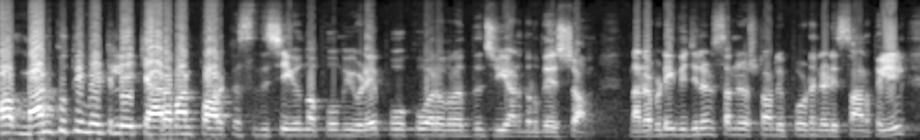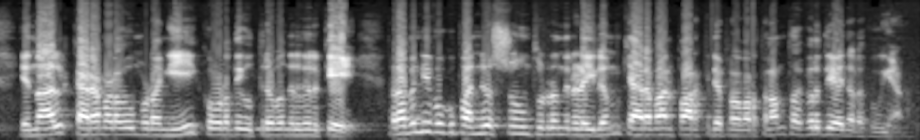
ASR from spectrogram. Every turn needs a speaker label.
Speaker 1: മാൻകുത്തിമേട്ടിലെ caravan park സ്ഥിതി ചെയ്യുന്ന ഭൂമിയുടെ പോക്കുവരവ് റദ്ദു ചെയ്യാൻ നിർദ്ദേശം. നടപടി വിജിലൻസ് അന്വേഷണ റിപ്പോർട്ടിന്റെ അടിസ്ഥാനത്തിൽ എന്നാൽ കരമടവ് മുടങ്ങി കോടതി ഉത്തരവ് നിലനിൽക്കെ. റവന്യൂ വകുപ്പ് അന്വേഷണവും തുടരുന്നതിനിടയിലും കാരവാൻ പാർക്കിന്റെ പ്രവർത്തനം തകൃതിയായി നടക്കുകയാണ്.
